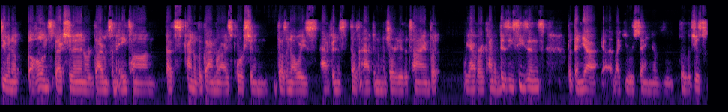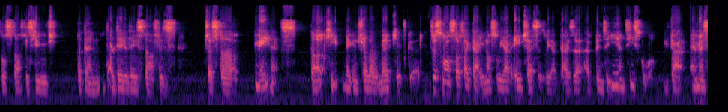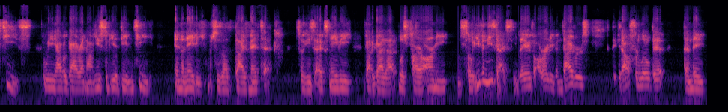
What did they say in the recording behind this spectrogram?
doing a, a hull inspection or diving some ATON. That's kind of the glamorized portion. Doesn't always happen. It doesn't happen the majority of the time, but we have our kind of busy seasons but then, yeah, like you were saying, you know, the, the logistical stuff is huge. But then our day to day stuff is just uh, maintenance, the upkeep, making sure that our med kit's good. Just small stuff like that, you know. So we have HSs, we have guys that have been to EMT school, we've got MSTs. We have a guy right now, he used to be a DMT in the Navy, which is a dive med tech. So he's ex Navy. Got a guy that was prior Army. So even these guys, they've already been divers they get out for a little bit, then they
